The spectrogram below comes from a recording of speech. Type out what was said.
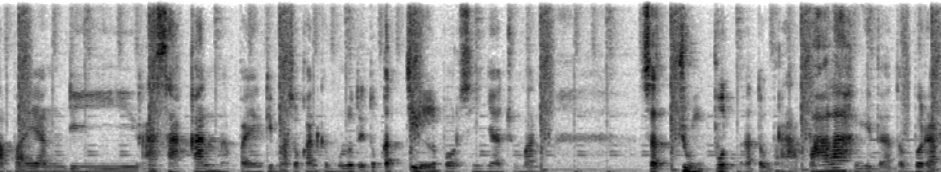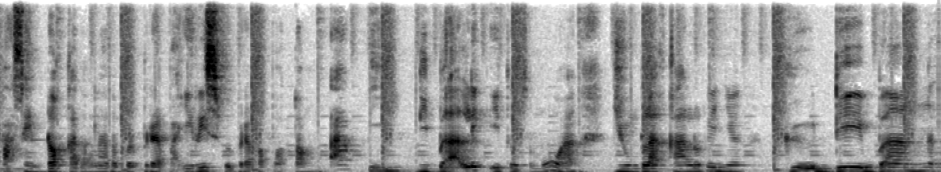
apa yang dirasakan apa yang dimasukkan ke mulut itu kecil porsinya cuman sejumput atau berapalah gitu atau berapa sendok atau atau beberapa iris beberapa potong. Tapi dibalik itu semua jumlah kalorinya gede banget.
